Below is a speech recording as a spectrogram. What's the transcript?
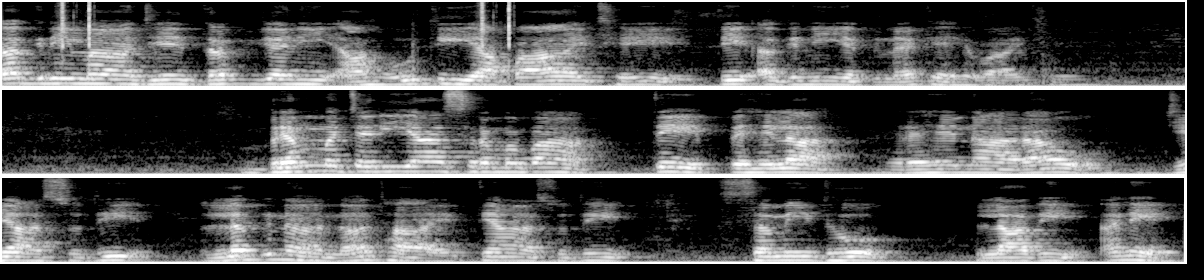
અગ્નિમાં જે દ્રવ્યની આહુતિ અપાય છે, તે અગ્નિ યજ્ઞ કહેવાય છે. બ્રહ્મચર્યાશ્રમમાં તે પહેલા રહેનારાઓ જ્યાં સુધી લગ્ન ન થાય, ત્યાં સુધી સમિધો લાવી અને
